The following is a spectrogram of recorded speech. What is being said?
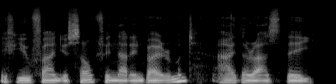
if you find yourself in that environment, either as the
